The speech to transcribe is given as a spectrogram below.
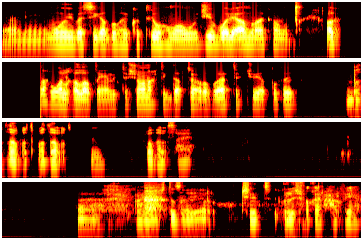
يعني مو بس يقضوها يقتلوهم أو يجيب ولي أمره كم هو الغلط يعني أنت شلون راح تقدر تعرف غير تحكي ويا الطفل؟ بالضبط بالضبط. م. بالضبط صحيح. آه. أنا كنت صغير كنت كلش فقير حرفيا.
